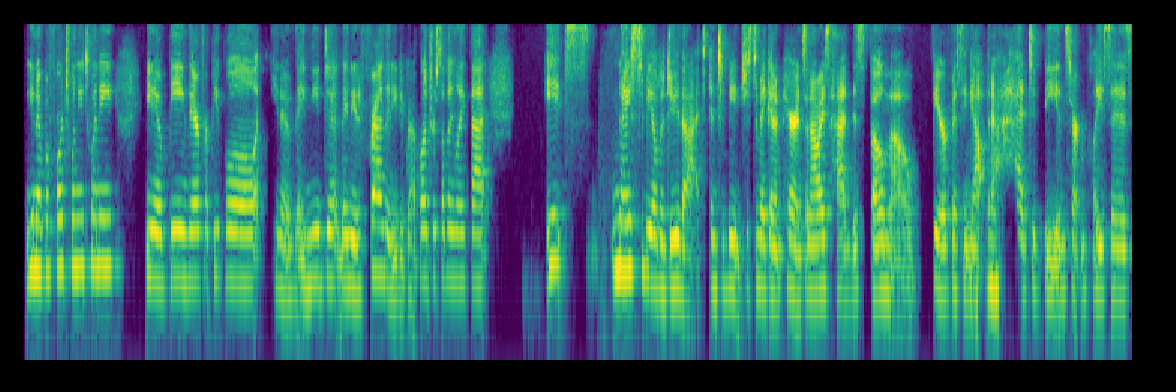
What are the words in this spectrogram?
you know, before 2020, you know, being there for people, you know, they need to, they need a friend, they need to grab lunch or something like that. It's nice to be able to do that and to be just to make an appearance. And I always had this FOMO fear of missing out that I mm-hmm. had to be in certain places.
